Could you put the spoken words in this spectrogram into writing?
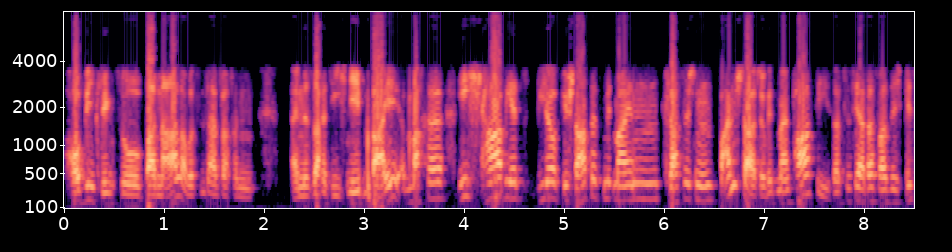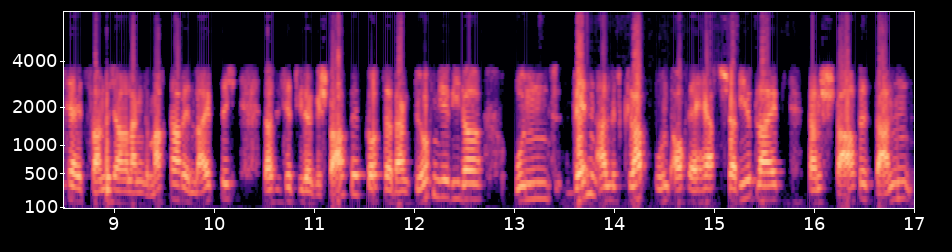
Hobby, klingt so banal, aber es ist einfach ein, eine Sache, die ich nebenbei mache. Ich habe jetzt wieder gestartet mit meinen klassischen Veranstaltungen, mit meinen Partys. Das ist ja das, was ich bisher jetzt 20 Jahre lang gemacht habe in Leipzig. Das ist jetzt wieder gestartet. Gott sei Dank dürfen wir wieder. Und wenn alles klappt und auch der Herbst stabil bleibt, dann startet dann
